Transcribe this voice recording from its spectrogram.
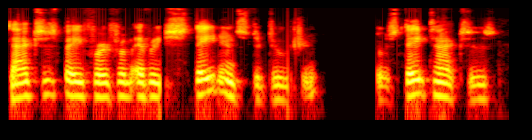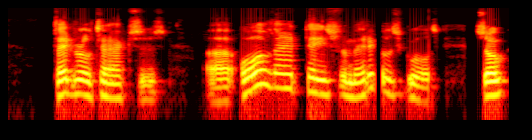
Taxes pay for it from every state institution, so state taxes, federal taxes, uh, all that pays for medical schools. So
